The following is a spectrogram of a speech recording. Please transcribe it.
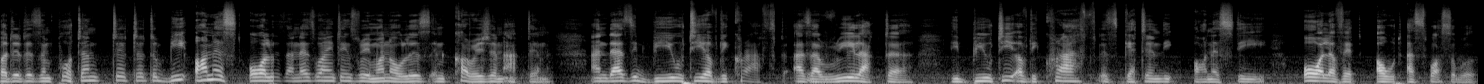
But it is important to, to, to be honest always, and that's one of the things Raymond always encourage in acting. And that's the beauty of the craft. As a mm-hmm. real actor, the beauty of the craft is getting the honesty, all of it out as possible.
